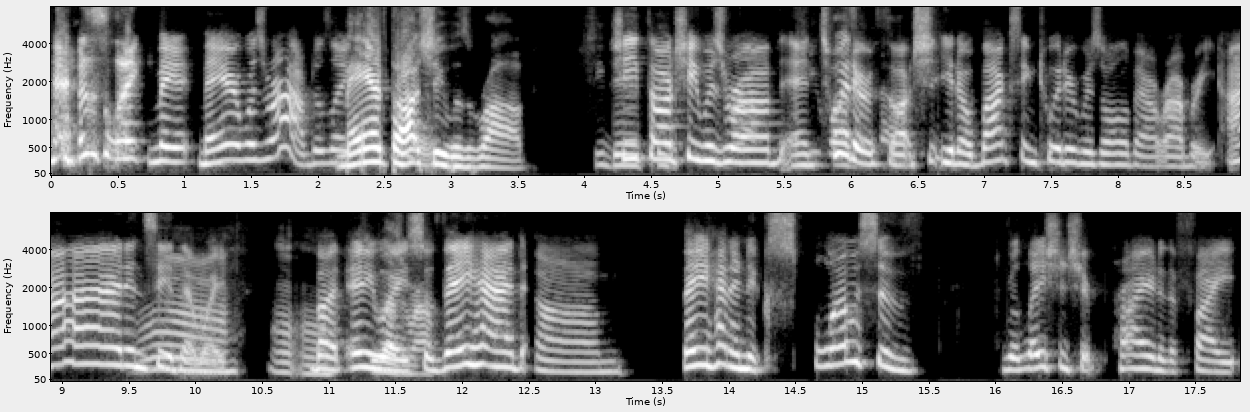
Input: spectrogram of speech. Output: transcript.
robbed. Was like, Mayer was robbed. I was like, Mayer thought she was robbed. She, did she thought she was robbed, and she Twitter thought she, you know, boxing Twitter was all about robbery. I didn't see it that way. Uh-uh. But anyway, so they had um they had an explosive relationship prior to the fight.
